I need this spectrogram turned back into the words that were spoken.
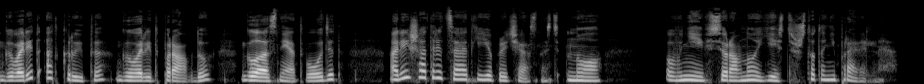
Говорит открыто, говорит правду, глаз не отводит. Алиша отрицает ее причастность, но в ней все равно есть что-то неправильное.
